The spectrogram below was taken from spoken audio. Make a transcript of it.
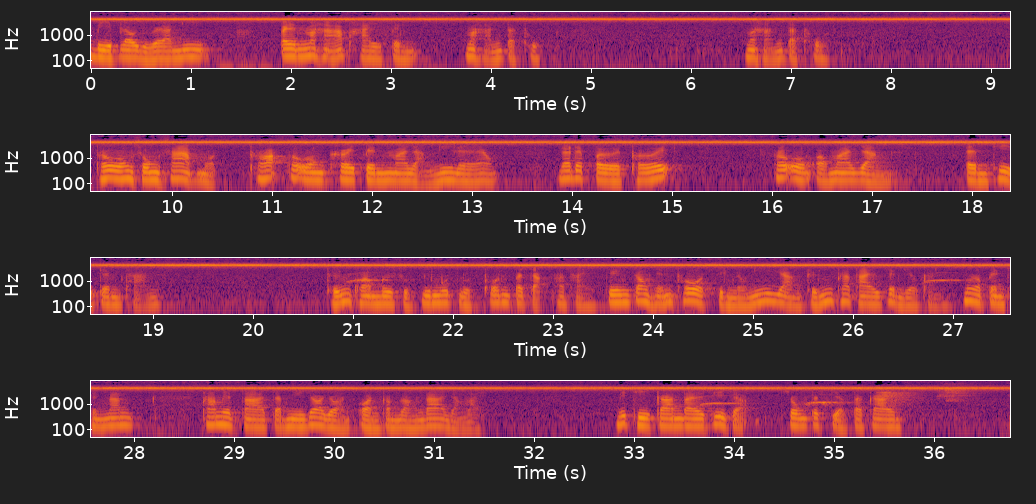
บีบเราอยู่เวลานี้ เป็นมหาภัยเป็นมหันตทุกข์มหันตโทษ พระองค์ทรงทราบหมด เพราะพระองค์เคยเป็นมาอย่างนี้แล้ว และได้เปิดเผย พระองค์ออกมาอย่างเต็มที่เต็มฐาน ถึงความมือสุดวิมุตต์หลุดพ้นประจักษ์พระไทย จึงต้องเห็นโทษสิ่งเหล่านี้อย่างถึงพระไทยเช่นเดียวกัน เมื่อเป็นเช่นนั้น พระเมตตาจะมีย่อหย่อนอ่อนกำลังได้อย่างไร วิธีการใดที่จะทรงตะเกียบตะกาย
